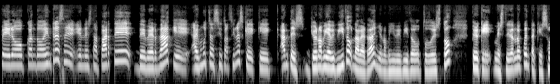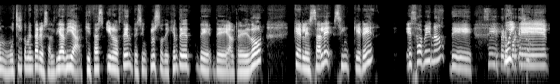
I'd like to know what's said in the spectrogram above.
pero cuando entras en, en esta parte, de verdad que hay muchas situaciones que, que antes yo no había vivido, la verdad, yo no había vivido todo esto, pero que me estoy dando cuenta que son muchos comentarios al día a día, quizás inocentes, incluso de gente de, de- de alrededor, que les sale sin querer esa vena de, Sí, pero uy, porque eso- eh,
